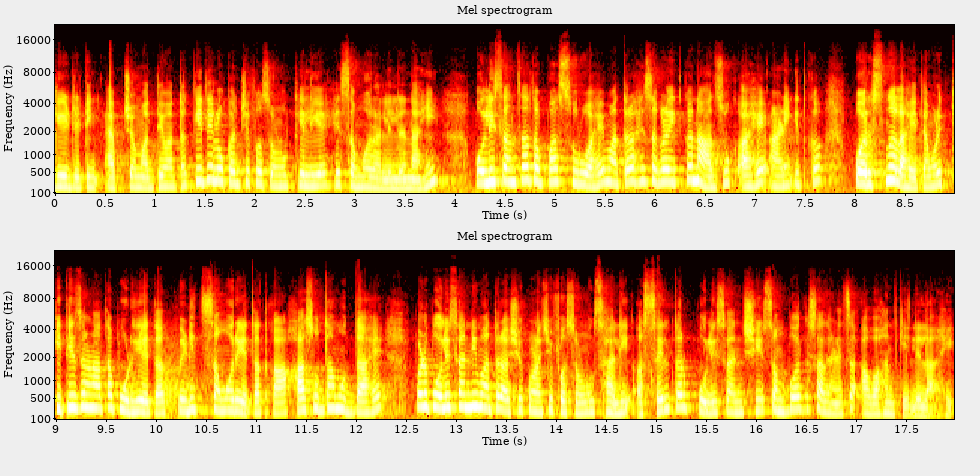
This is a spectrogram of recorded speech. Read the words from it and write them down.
गे डेटिंग ॲपच्या माध्यमातून किती लोकांची फसवणूक केली आहे हे समोर आलेलं नाही. पोलिसांचा तपास सुरू आहे. मात्र हे सगळं इतकं नाजूक आहे आणि इतकं पर्सनल आहे. त्यामुळे किती जण आता पुढे येतात? पीडित समोर येतात का? हा सुद्धा मुद्दा आहे. पण पोलिसांनी मात्र अशी कोणाची फसवणूक झाली असेल तर पोलिसांशी संपर्क साधण्याचं आवाहन केलेलं आहे.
